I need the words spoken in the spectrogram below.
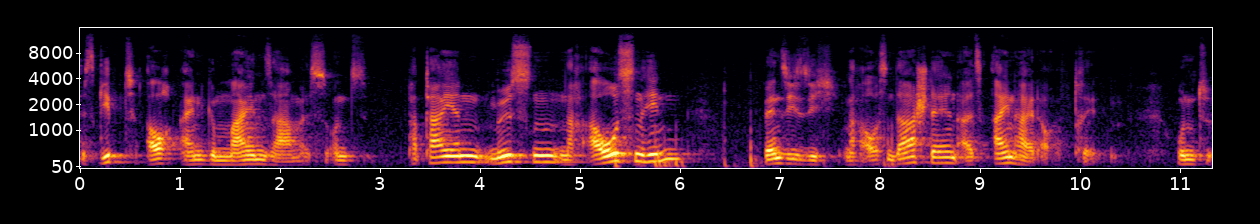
es gibt auch ein Gemeinsames. Und Parteien müssen nach außen hin, wenn sie sich nach außen darstellen, als Einheit auftreten. Und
